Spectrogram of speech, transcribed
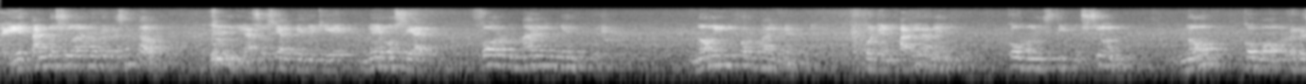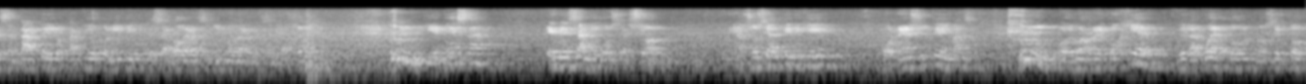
Ahí están los ciudadanos representados. La unidad social tiene que negociar formalmente, no informalmente, con el Parlamento como institución no como representante de los partidos políticos que se arrogan a sí mismos la representación. Y en esa, en esa negociación, la social tiene que poner sus temas, podemos recoger del acuerdo, ¿no es cierto?,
